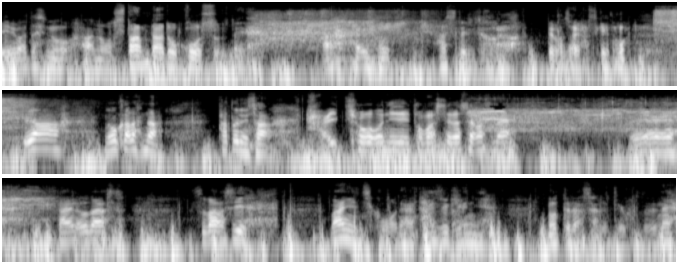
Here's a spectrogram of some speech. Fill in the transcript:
え、私の、あの、スタンダードコースで、走ってるところでございますけれども、いやー、ノーカランナー、香取さん、会長に飛ばしてらっしゃいますね。えー、大変でございます。素晴らしい。毎日こうね、体重計に乗ってらっしゃるということでね。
